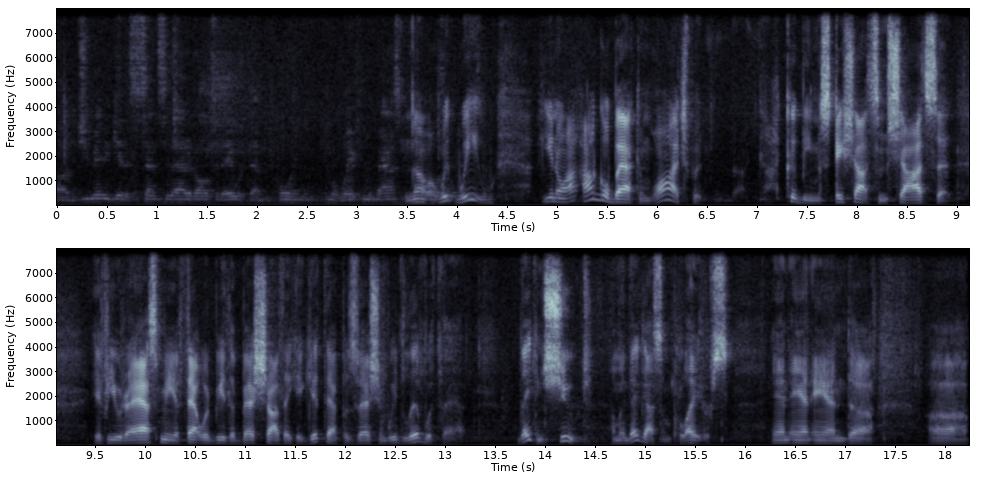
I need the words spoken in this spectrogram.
Uh, did you maybe get a sense of that at all today with them pulling him away from the basket? No, we, we you know, I, will go back and watch, but I could be mistaken. They shot some shots that, if you would asked me if that would be the best shot they could get that possession, we'd live with that. They can shoot. I mean, they got some players, and and and uh, uh,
